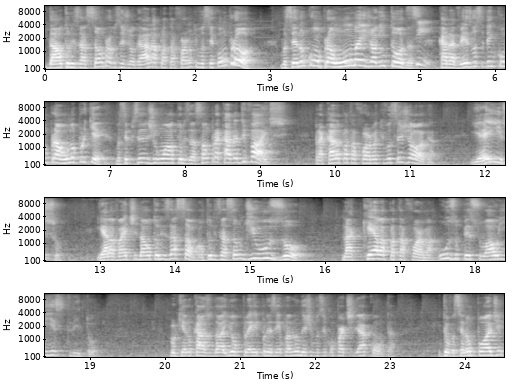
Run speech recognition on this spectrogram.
Dá autorização para você jogar na plataforma que você comprou. Você não compra uma e joga em todas. Sim. Cada vez você tem que comprar uma porque você precisa de uma autorização para cada device, para cada plataforma que você joga. E é isso. E ela vai te dar autorização, autorização de uso naquela plataforma, uso pessoal e restrito. Porque no caso da Uplay, por exemplo, ela não deixa você compartilhar a conta. Então você não pode,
